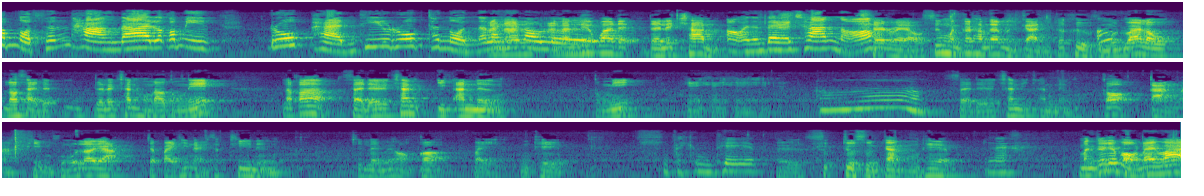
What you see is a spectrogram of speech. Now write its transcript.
กำหนดเส้นทางได้ แล้วก็มีรูปแผนที่รูปถนนอะไรอัให้นั้นเราเลอัยนั้นเรียกว่า direction อ๋ออันนั้น direction เนาะใช่แล้ว ซึ่งมันก็ทำได้เหมือนกัน ก็คือสมมติว่าเราเราใส่ direction ของเราตรงนี้ แล้วก็ใส่ direction อีกอันหนึ่งตรงนี้เฮ้ๆอ๋อๆ ใส่ direction อีกอันหนึ่ง ก็กลางมาพิมพ์สมมติเราอยากจะไปที่ไหนสักที่หนึ่ง คิดอะไรไม่ออกก็ไปกรุงเทพไปกรุงเทพเออจุดศูนย์กลางกรุงเทพนะมันก็จะบอกได้ว่า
